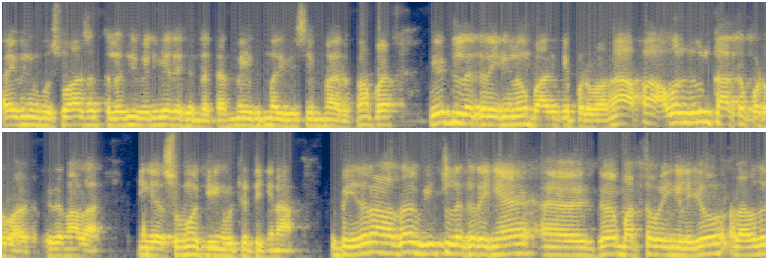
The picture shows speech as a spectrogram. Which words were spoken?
அதே உங்க சுவாசத்திலிருந்து வெளியேறுகின்ற தன்மை இது மாதிரி விஷயமா இருக்கும். அப்ப வீட்டில் இருக்கிறவங்களும் பாதிக்கப்படுவாங்க. அப்ப அவர்களும் காக்கப்படுவார்கள். இதனால நீங்க ஸ்மோக்கிங் விட்டுட்டீங்கன்னா. இப்ப இதனாலதான் வீட்டில் இருக்கிறவங்க மற்றவங்களையும் அதாவது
